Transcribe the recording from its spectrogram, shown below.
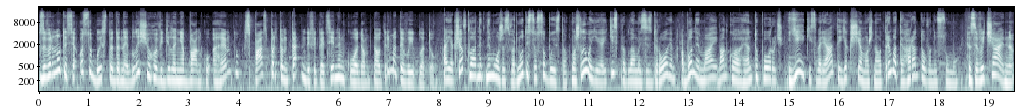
звернутися особисто до найближчого відділення банку агенту з паспортом та ідентифікаційним кодом та отримати виплату. А якщо вкладник не може звернутися особисто, можливо, є якісь проблеми зі здоров'ям або немає банку-агенту поруч. Є якісь варіанти, як ще можна отримати гарантовану суму. Звичайно,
